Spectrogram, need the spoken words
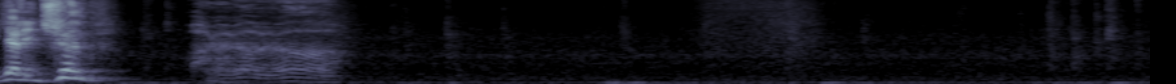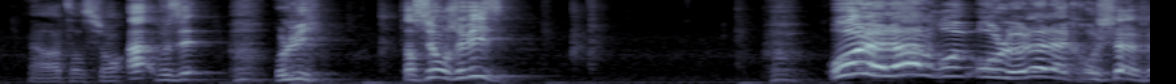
Il y a les jumps. Oh là là là. Alors attention. Ah, vous êtes. Oh lui Attention, je vise Oh là là, le re- oh là là, l'accrochage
